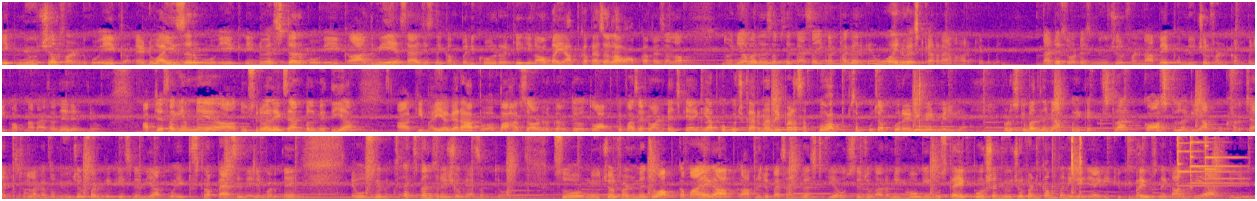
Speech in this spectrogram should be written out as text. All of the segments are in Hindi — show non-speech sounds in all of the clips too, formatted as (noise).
एक म्यूचुअल फंड को, एक एडवाइज़र को, एक इन्वेस्टर को, एक आदमी ऐसा है जिसने कंपनी खोल रखी है कि लाओ भाई आपका पैसा लाओ, आपका पैसा लाओ। दुनिया भर में सबसे पैसा इकट्ठा करके वो इन्वेस्ट कर रहा है मार्केट में। That is what is mutual fund आप एक म्यूचुअल फंड कंपनी को अपना पैसा दे देते हो। अब जैसा कि हमने दूसरे वाले एग्ज़ाम्पल में दिया कि भाई अगर आप बाहर से ऑर्डर करते हो तो आपके पास एडवांटेज क्या है कि आपको कुछ करना नहीं पड़ा सबको आप सब कुछ आपको रेडीमेड मिल गया। और उसके बदले में आपको एक एक्स्ट्रा कॉस्ट लगी आपको खर्चा एक्स्ट्रा लगा। तो म्यूचुअल फंड के केस में भी आपको एक्स्ट्रा पैसे देने पड़ते हैं। या उसको एक्सपेंस रेशियो कह सकते हो सो म्यूचुअल फंड में जो आप कमाएगा आप, आपने जो पैसा इन्वेस्ट किया उससे जो अर्निंग होगी उसका एक पोर्शन म्यूचुअल फंड कंपनी ले जाएगी क्योंकि भाई उसने काम किया आपके लिए।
